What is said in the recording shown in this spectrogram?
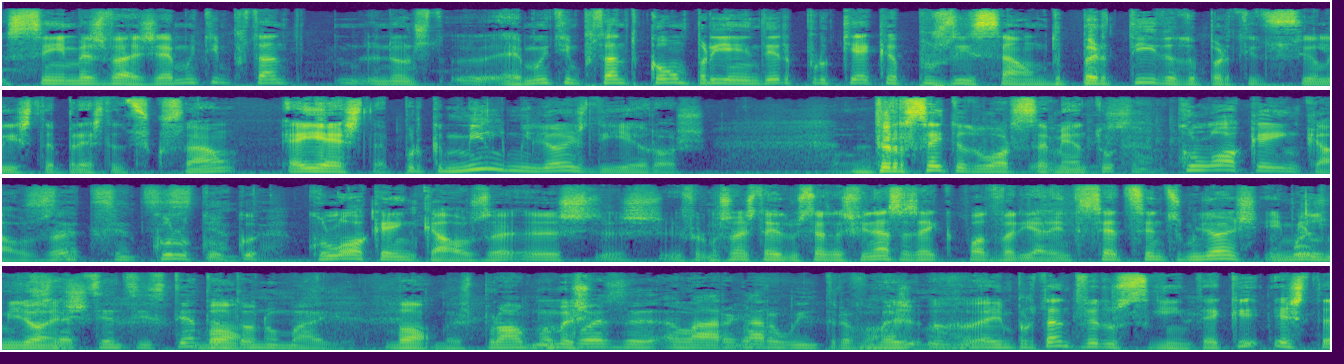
Sim, mas veja, é muito importante, é muito importante compreender porque é que a posição de partida do Partido Socialista para esta discussão é esta. Porque mil milhões de euros de receita do orçamento coloca em causa coloca em causa as, as, informações que tem do Ministério das Finanças é que pode variar entre 700 milhões e pois, 1000 milhões. 770 bom, estão no meio. Bom, mas por alguma mas, coisa alargar o intervalo. Mas é? é importante ver o seguinte, é que esta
